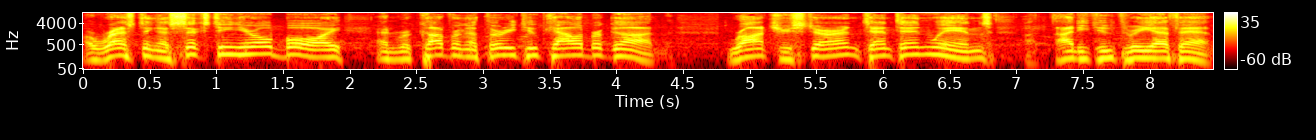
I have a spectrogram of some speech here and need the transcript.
arresting a 16-year-old boy and recovering a 32 caliber gun. Roger Stern, 1010 wins on 92.3 FM.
